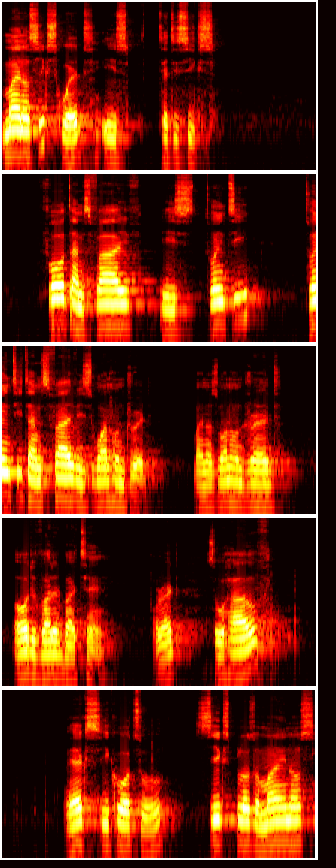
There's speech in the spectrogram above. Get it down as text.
minus 6 squared is 36. 4 times 5 is 20. 20 times 5 is 100. Minus 100 all divided by 10. Alright, so have x equal to 6 plus or minus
